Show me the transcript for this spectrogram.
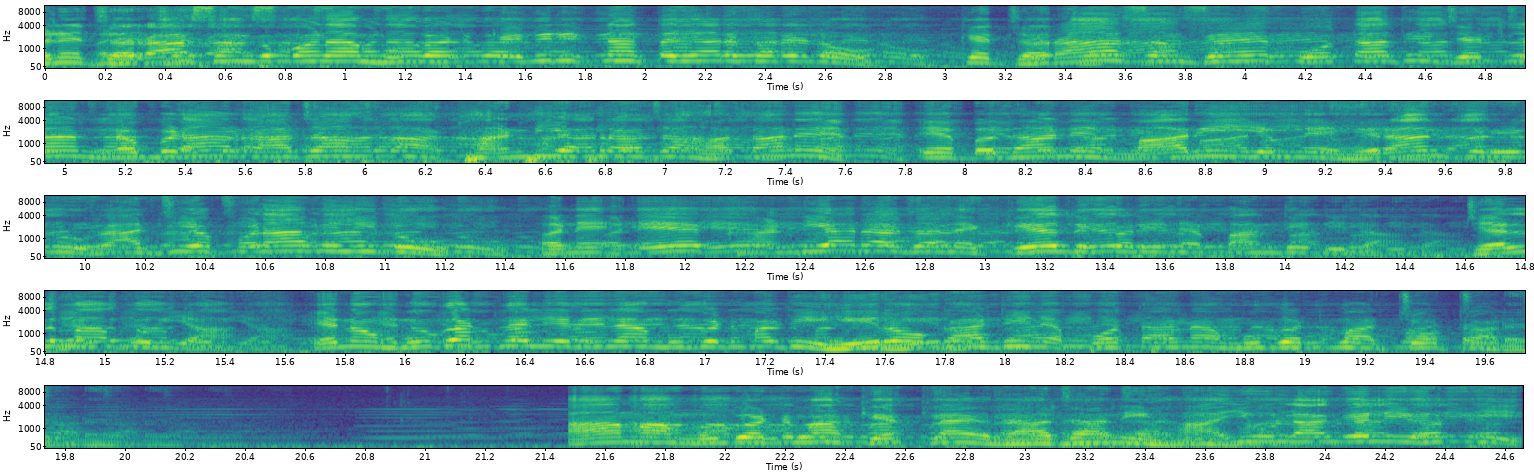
અને જરાસંઘ પણ આ મુગટ કેવી રીતના તૈયાર કરેલો? કે જરાસંઘે પોતાથી જેટલા નબળા રાજા હતા ખાંડિયા રાજા હતા ને એ બધાને મારી એમને હેરાન કરેલું રાજ્ય પડાવી લીધું અને એ ખાંડિયા રાજાને કેદ કરીને બાંધી દીધા જેલમાં પૂર્યા. એનો મુગટ ને લઈને એના મુગટમાંથી હીરો કાઢીને પોતાના મુગટમાં ચોટાડે. આમાં મુગટમાં કેટલાય રાજાની હાયુ લાગેલી હતી.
